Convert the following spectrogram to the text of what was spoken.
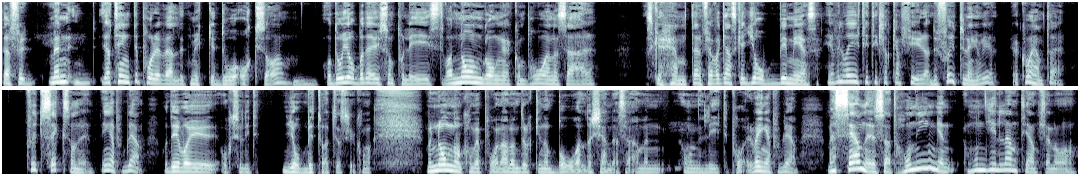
Därför, men jag tänkte på det väldigt mycket då också. Mm. Och då jobbade jag ju som polis. Det var någon gång jag kom på henne så här. Jag skulle hämta henne, för jag var ganska jobbig med så Jag vill vara ute till klockan fyra. Du får ut hur länge du vill. Jag kommer och hämta dig. Får ut sex om du vill. Det är inga problem. Och det var ju också lite jobbigt då att jag skulle komma. Men någon gång kom jag på när de druckit någon bål, då kände jag så här, men hon är lite på, det var inga problem. Men sen är det så att hon är ingen, hon gillar inte egentligen att,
